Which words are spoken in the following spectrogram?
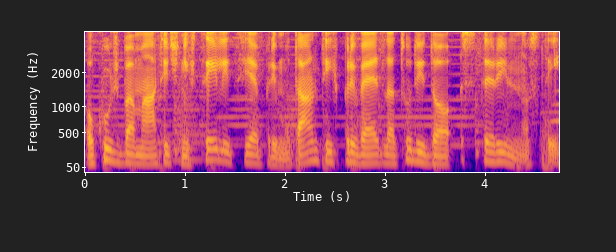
Okužba matičnih celic je pri mutantih privedla tudi do sterilnosti.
